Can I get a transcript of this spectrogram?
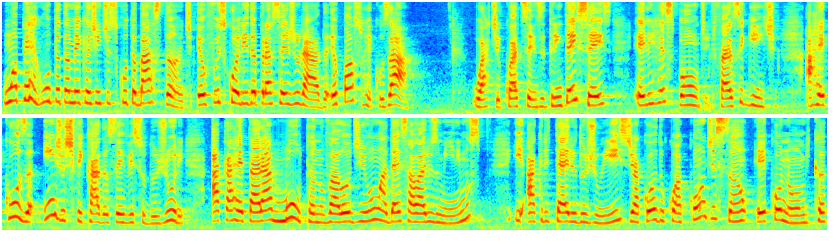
Uma pergunta também que a gente escuta bastante: eu fui escolhida para ser jurada, eu posso recusar? O artigo 436, ele responde, ele faz o seguinte: a recusa injustificada ao serviço do júri acarretará multa no valor de 1 a 10 salários mínimos e a critério do juiz, de acordo com a condição econômica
